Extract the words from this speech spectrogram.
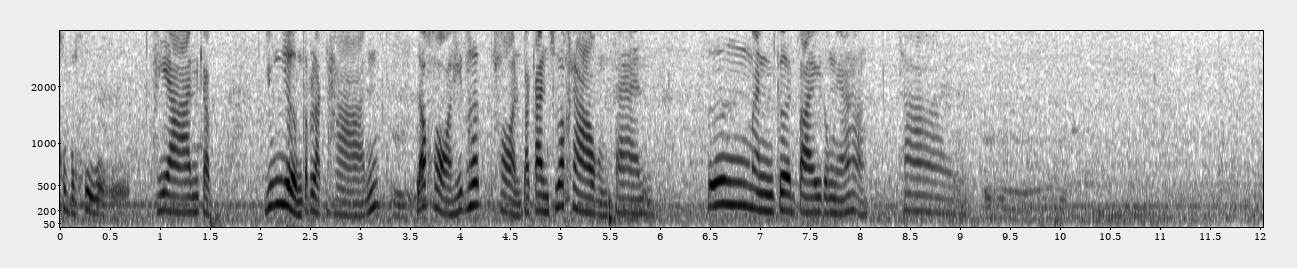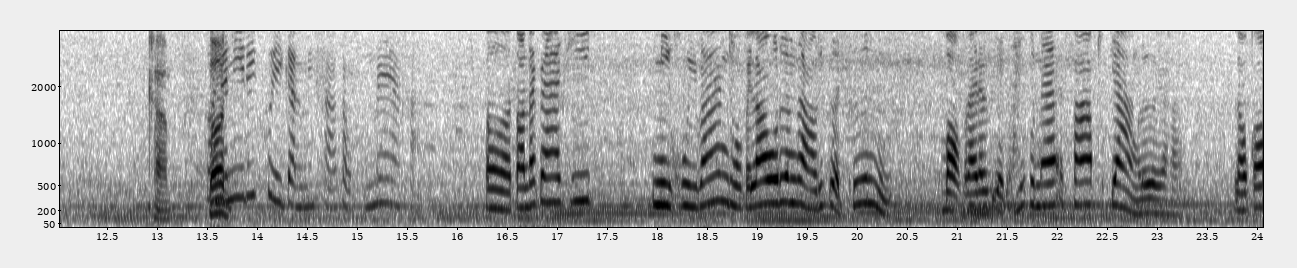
ข่มขู่พยานกับยุ่งเหยิงกับหลักฐานอืมแล้วขอให้เพิกถอนประกันชั่วคราวของแซน ซึ่งมันเกินไปตรงเนี้ยค่ะ ใช่อืมครับ ก่อนหน้านี้ได้คุยกันไหมคะกับคุณแม่ค่ะ เออตอนแรกๆที่มีคุยบ้างโทรไปเล่าเรื่องราวที่เกิดขึ้น บอกรายละเอียดให้คุณแม่ทราบทุกอย่างเลยอะค่ะ แล้วก็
